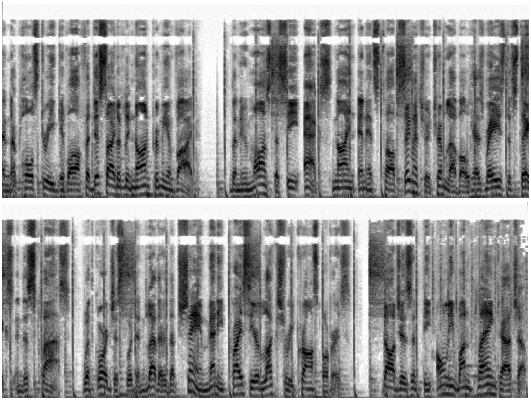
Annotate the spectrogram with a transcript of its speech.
and upholstery give off a decidedly non-premium vibe. The new Mazda CX-9 in its top signature trim level has raised the stakes in this class, with gorgeous wood and leather that shame many pricier luxury crossovers. Dodge isn't the only one playing catch-up,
